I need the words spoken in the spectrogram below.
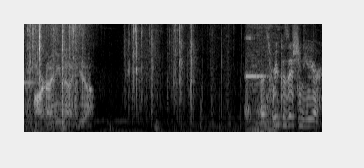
R99 here. Let's reposition here.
